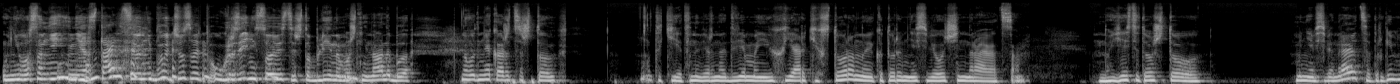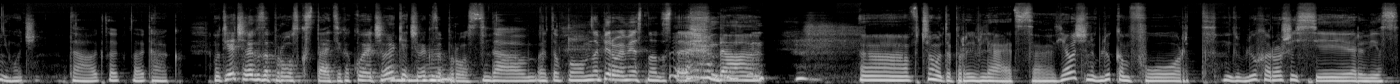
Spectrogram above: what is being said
У него сомнений не останется, и он не будет чувствовать угрызений совести, что, блин, а может, не надо было. Но вот мне кажется, что такие, это, наверное, две моих ярких стороны, которые мне себе очень нравятся. Но есть и то, что мне в себе нравится, а другим не очень. Так, так, так. Так. Вот я человек-запрос, кстати. Какой я человек? Я человек-запрос. Да, это, по-моему, на первое место надо ставить. Да. А, в чем это проявляется? Я очень люблю комфорт, люблю хороший сервис.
